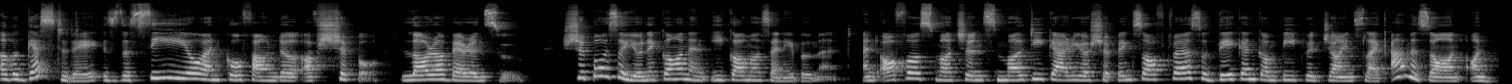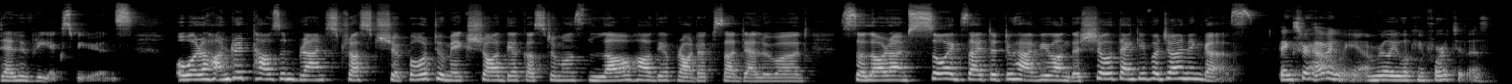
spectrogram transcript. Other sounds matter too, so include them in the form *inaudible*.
Our guest today is the CEO and co founder of Shippo, Laura Behrens Wu. Shippo is a unicorn in e commerce enablement and offers merchants multi carrier shipping software so they can compete with giants like Amazon on delivery experience. Over 100,000 brands trust Shippo to make sure their customers love how their products are delivered. So, Laura, I'm so excited to have you on the show. Thank you for joining us. Thanks for having me. I'm really looking forward to this.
